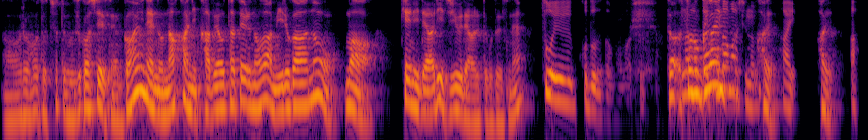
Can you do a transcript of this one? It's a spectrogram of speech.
なるほど、ちょっと難しいですね。概念の中に壁を立てるのは見る側の、まあ、権利であり、自由であるってことですね。そういうことだと思います。その概念船橋のはい。はい。はい。あ。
